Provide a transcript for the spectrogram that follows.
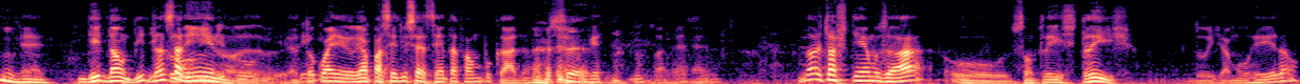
Uhum. É, de, não, de, de dançarino. Clube, de clube. Eu, tô com, eu já passei dos 60 faz um bocado. Porque, não parece. É, nós, nós temos lá, o, são três, três, dois já morreram,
